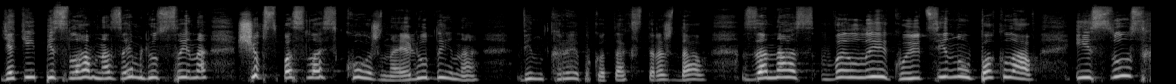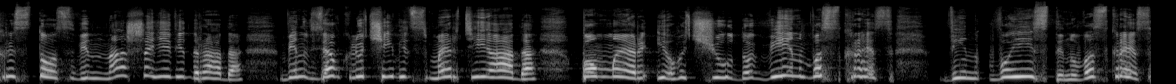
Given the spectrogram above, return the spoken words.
який післав на землю сина, щоб спаслась кожна людина. Він крепко так страждав, за нас великою ціну поклав. Ісус Христос, Він наша є відрада, Він взяв ключі від смерті і ада, помер і о чудо, Він воскрес. Він воістину воскрес,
